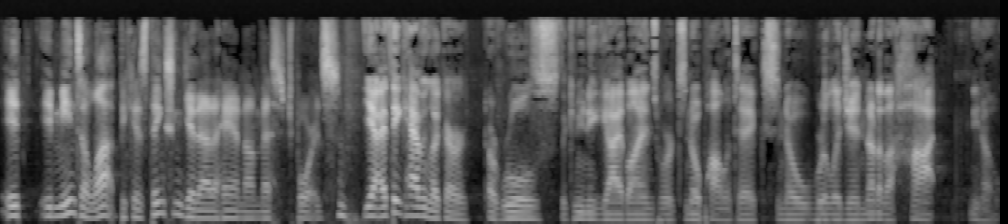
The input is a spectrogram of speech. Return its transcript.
it it means a lot because things can get out of hand on message boards. Yeah i think having like our, our rules the community guidelines where it's no politics no religion none of the hot you know,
